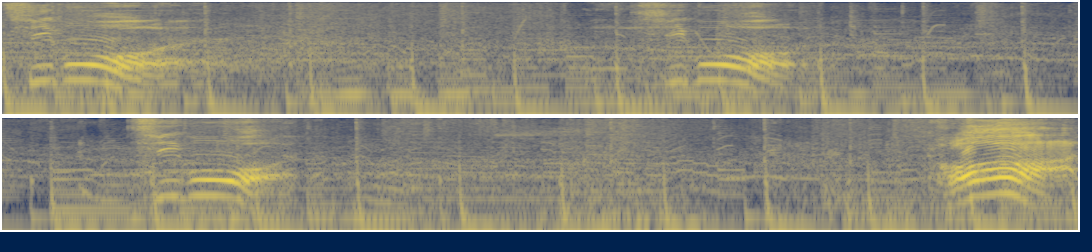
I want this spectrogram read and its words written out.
치고 치고 치고 컷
